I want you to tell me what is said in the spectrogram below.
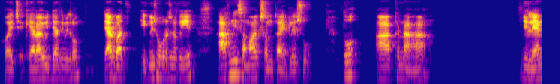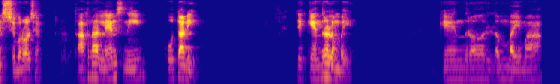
હોય છે. ખ્યાલ આવ્યો, વિદ્યાર્થી મિત્રો? ત્યારબાદ એકવીસમો પ્રશ્ન કહીએ. આંખની સમાવેશ ક્ષમતા એટલે શું? તો આંખના જે લેન્સ છે, બરોબર છે? આંખના લેન્સની પોતાની જે કેન્દ્ર લંબાઈ, કેન્દ્ર લંબાઈમાં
